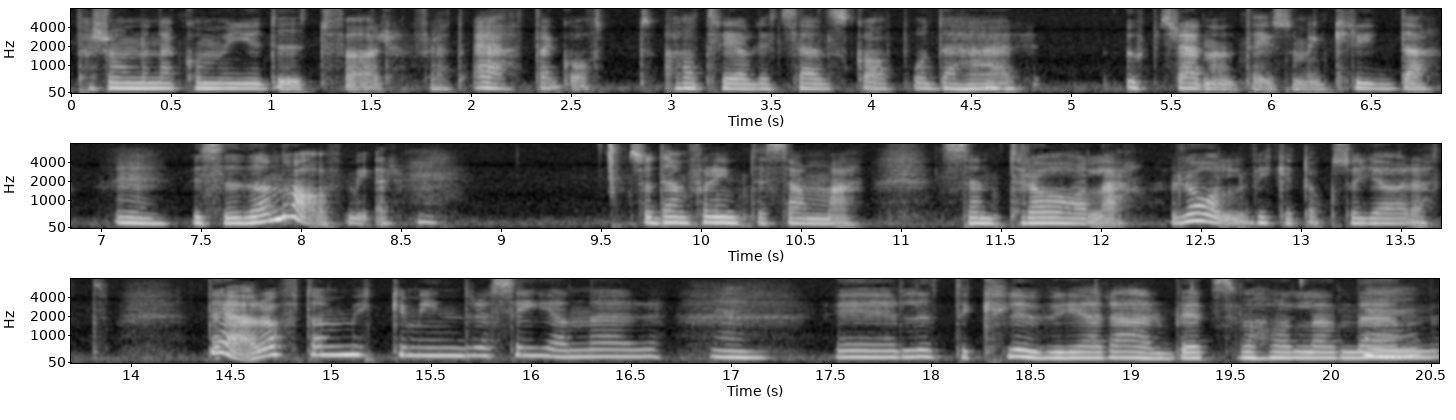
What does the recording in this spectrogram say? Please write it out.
personerna kommer ju dit för, för att äta gott, ha trevligt sällskap och det här uppträdandet är som en krydda vid sidan av mer. Så den får inte samma centrala roll vilket också gör att det är ofta mycket mindre scener, eh, lite klurigare arbetsförhållanden.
